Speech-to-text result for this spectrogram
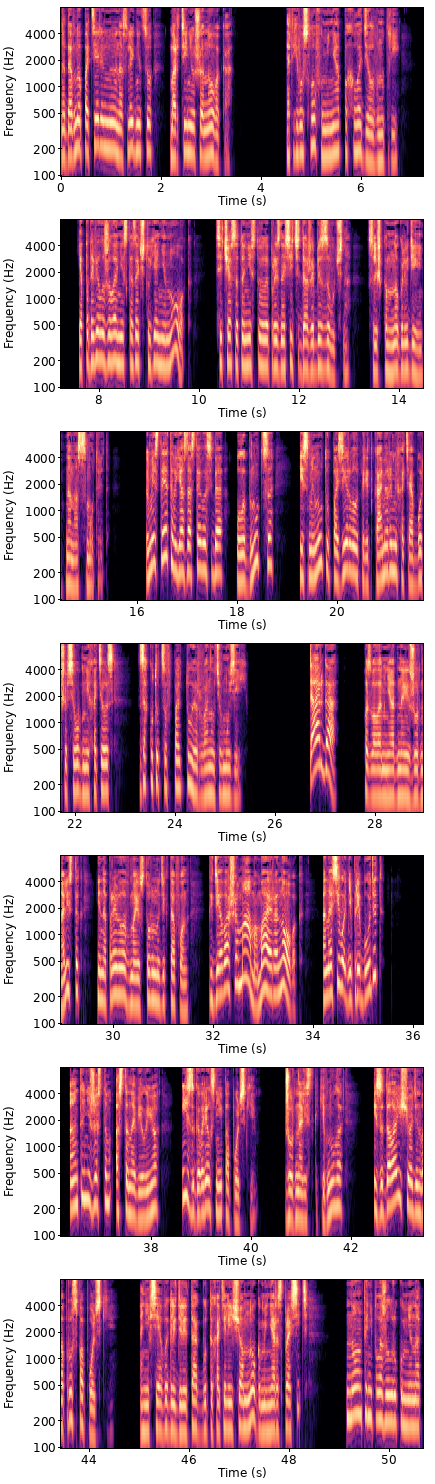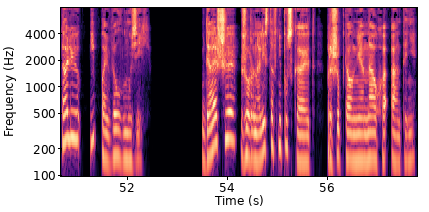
на давно потерянную наследницу Мартиниуша Новака. От его слов у меня похолодело внутри. Я подавила желание сказать, что я не Новак. Сейчас это не стоило произносить даже беззвучно. Слишком много людей на нас смотрит. Вместо этого я заставила себя улыбнуться и с минуту позировала перед камерами, хотя больше всего мне хотелось закутаться в пальто и рвануть в музей. «Тарга!» — позвала меня одна из журналисток и направила в мою сторону диктофон. «Где ваша мама, Майра Новак? Она сегодня прибудет?» Антони жестом остановил ее и заговорил с ней по-польски. Журналистка кивнула и задала еще один вопрос по-польски. Они все выглядели так, будто хотели еще о многом меня расспросить, но он-то не положил руку мне на талию и повел в музей. «Дальше журналистов не пускают», — прошептал мне на ухо Антони.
